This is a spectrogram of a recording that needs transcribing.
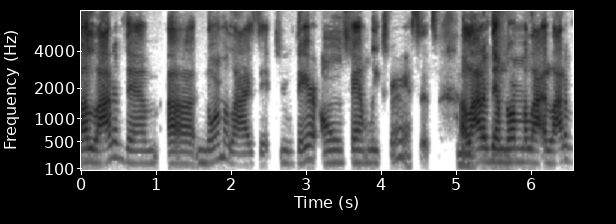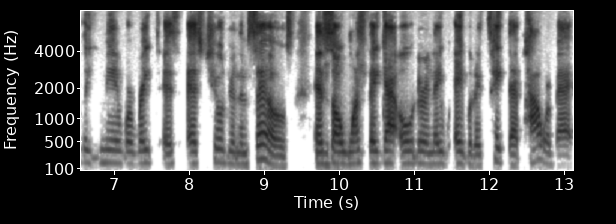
a lot of them uh, normalized it through their own family experiences. Mm-hmm. A lot of them normalized. A lot of the men were raped as as children themselves, and mm-hmm. so once they got older and they were able to take that power back,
